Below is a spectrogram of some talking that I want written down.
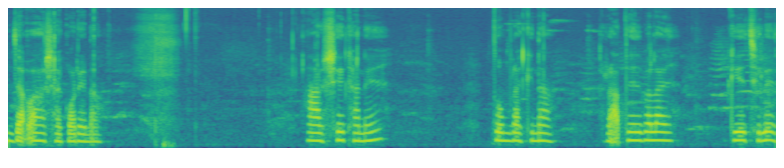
যাওয়া আসা করে না। আর সেখানে তোমরা কি না রাতের বেলায় গিয়েছিলে?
